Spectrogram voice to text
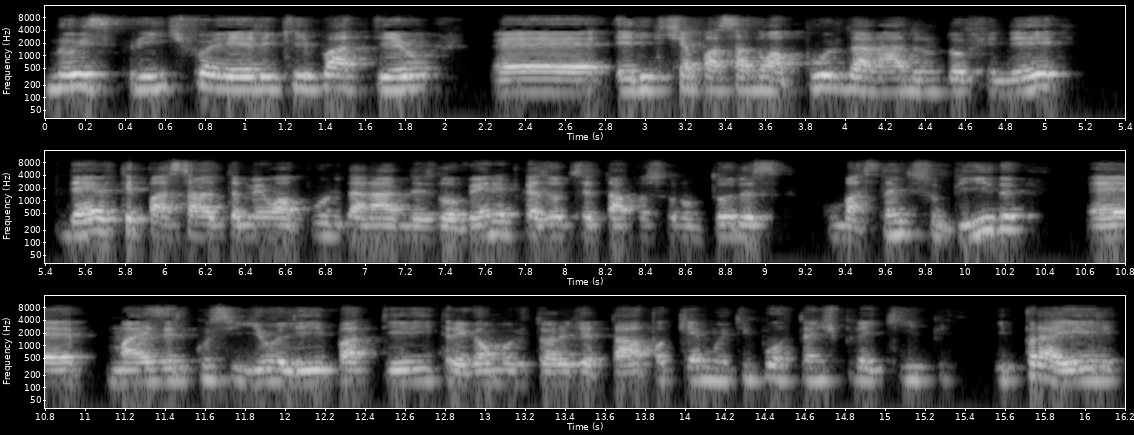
No sprint foi ele que bateu, é, ele que tinha passado um apuro danado no Dauphiné, deve ter passado também um apuro danado na Eslovênia, porque as outras etapas foram todas com bastante subida, é, mas ele conseguiu ali bater e entregar uma vitória de etapa, que é muito importante para a equipe e para ele,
